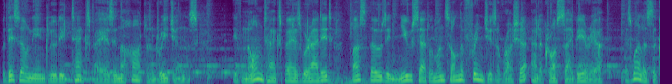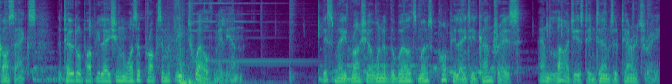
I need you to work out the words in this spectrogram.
but this only included taxpayers in the heartland regions. If non-taxpayers were added, plus those in new settlements on the fringes of Russia and across Siberia, as well as the Cossacks, the total population was approximately 12 million. This made Russia one of the world's most populated countries and largest in terms of territory.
